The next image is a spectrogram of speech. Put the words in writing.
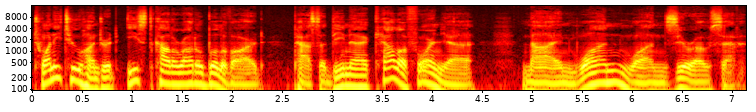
2200 East Colorado Boulevard, Pasadena, California, 91107.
